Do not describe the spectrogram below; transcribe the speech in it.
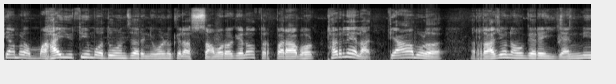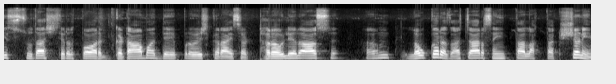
त्यामुळं महायुतीमधून जर निवडणुकीला सामोरं गेलो तर पराभव ठरलेला त्यामुळं राजू नवगेरे यांनी सुद्धा शरद पवार गटामध्ये प्रवेश करायचं ठरवलेलं असं लवकरच आचारसंहिता लागता क्षणी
